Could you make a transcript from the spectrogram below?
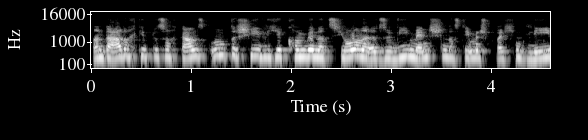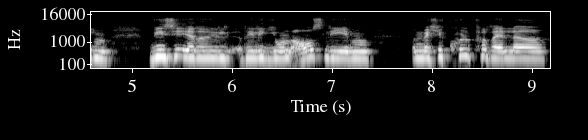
und dadurch gibt es auch ganz unterschiedliche Kombinationen, also wie Menschen das dementsprechend leben, wie sie ihre Religion ausleben und welche kulturelle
